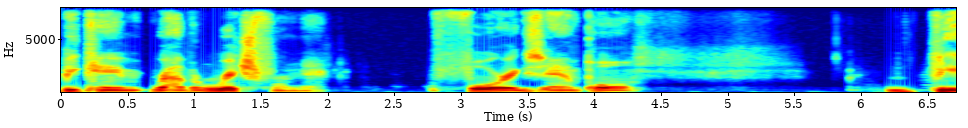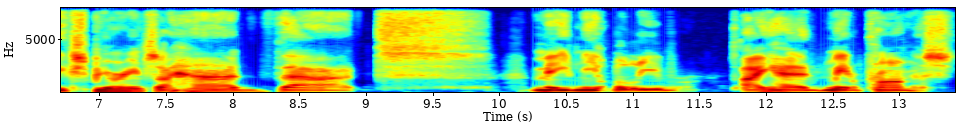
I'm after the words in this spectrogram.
became rather rich for me for example, the experience I had that made me a believer. I had made a promise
